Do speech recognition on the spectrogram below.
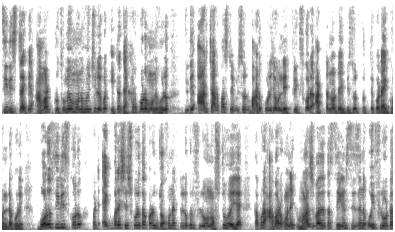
সিরিজটাকে আমার প্রথমেও মনে হয়েছিল, এবার এটা দেখার পরও মনে হলো, যদি আর চার পাঁচটা এপিসোড বার করে যেমন নেটফ্লিক্স করে, আটটা নটা এপিসোড প্রত্যেক এক ঘণ্টা করে। বড় সিরিজ করো বাট একবারে শেষ করে দাও, কারণ যখন একটা লোকের ফ্লো নষ্ট হয়ে যায়, তারপর আবার অনেক মাস বাদে তার সেকেন্ড সিজনে ওই ফ্লোটা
